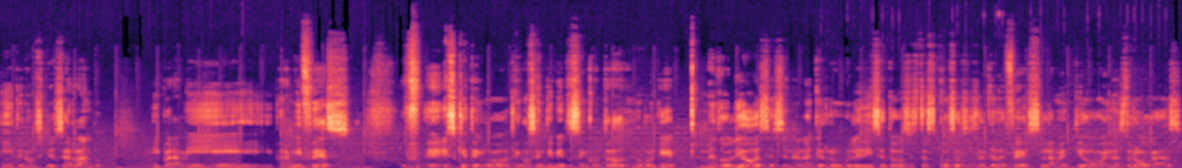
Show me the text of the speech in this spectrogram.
y tenemos que ir cerrando. Y para mí, para mí Fez es que tengo, tengo sentimientos encontrados, ¿no? Porque me dolió esa escena en la que Ruby le dice todas estas cosas acerca de Fez, la metió en las drogas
